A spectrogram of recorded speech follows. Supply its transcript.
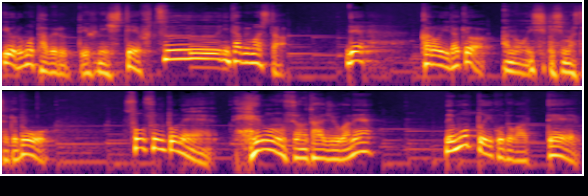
夜も食べるっていうふうにして普通に食べました。でカロリーだけはあの意識しましたけどそうするとね減るんですよね体重がね。でもっといいことがあって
